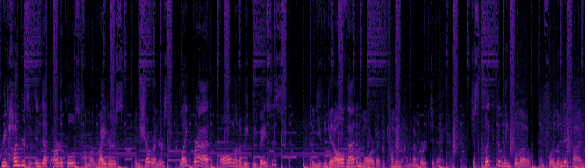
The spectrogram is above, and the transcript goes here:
read hundreds of in depth articles from our writers and showrunners like Brad, all on a weekly basis, then you can get all of that and more by becoming a member today. Just click the link below, and for a limited time,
